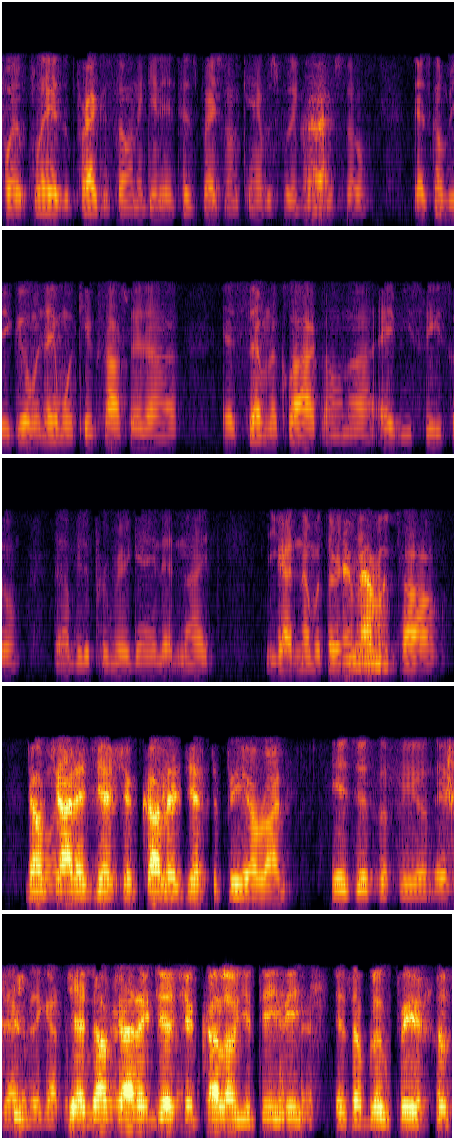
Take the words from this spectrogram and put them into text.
for the players to practice on and get anticipation on campus for the game. Right. So that's going to be a good one. They one kicks off at uh, at seven o'clock on uh, ABC. So that'll be the premier game that night. You got number remember- Utah. Don't try to adjust your color just to feel right. It's just a field. Exactly. They got the yeah, don't try to adjust your color on your TV. it's a blue field.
